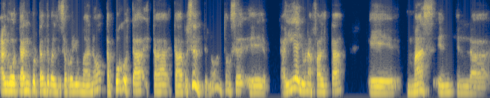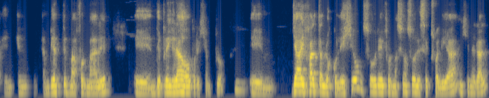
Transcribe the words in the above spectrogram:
Algo tan importante para el desarrollo humano tampoco está, está, estaba presente, ¿no? Entonces, eh, ahí hay una falta eh, más en, en, la, en, ambientes más formales, eh, de pregrado, por ejemplo. Mm. Em, ya hay falta en los colegios sobre formación sobre sexualidad en general.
